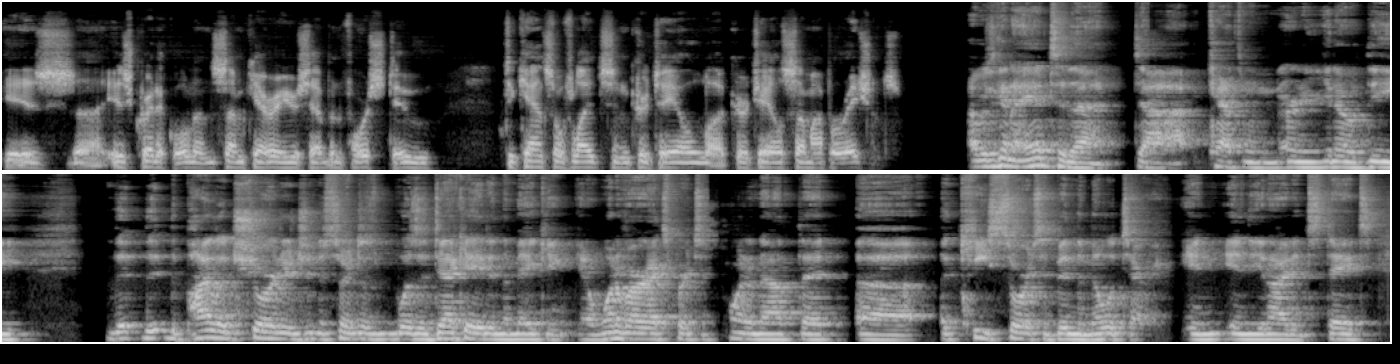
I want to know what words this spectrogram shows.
is uh, is critical, and some carriers have been forced to to cancel flights and curtail uh, curtail some operations. I was going to add to that, uh, Catherine Ernie. You know the the, the, the pilot shortage in a certain was a decade in the making. You know, one of our experts has pointed out that uh, a key source had been the military in in the United States,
